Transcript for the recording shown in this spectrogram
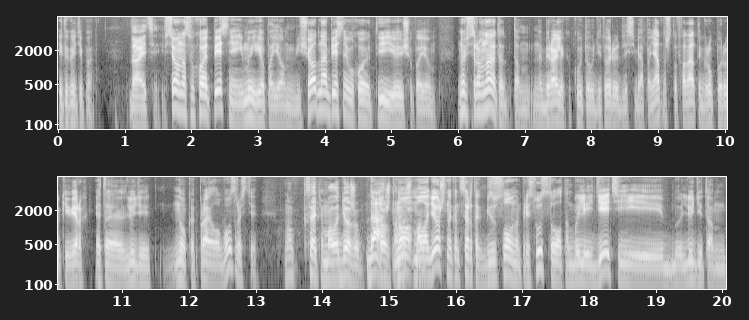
и такой типа, давайте. И все, у нас выходит песня, и мы ее поем. Еще одна песня выходит, и ее еще поем. Но все равно это там набирали какую-то аудиторию для себя. Понятно, что фанаты группы «Руки вверх» — это люди, ну, как правило, в возрасте, ну, кстати, молодежи да, тоже там но очень молодежь на концертах, безусловно, присутствовала. Там были и дети, и люди там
